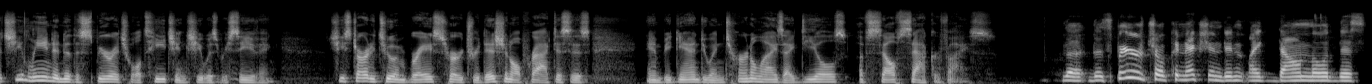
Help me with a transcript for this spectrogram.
But she leaned into the spiritual teaching she was receiving. She started to embrace her traditional practices and began to internalize ideals of self sacrifice. The the spiritual connection didn't like download this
